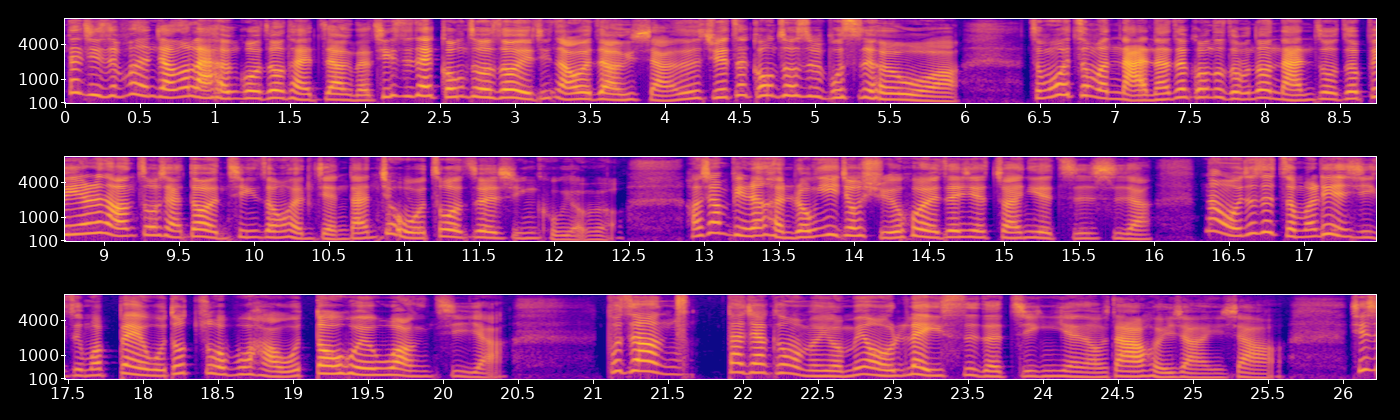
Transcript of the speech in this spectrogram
但其实不能讲说来韩国之后才这样的，其实在工作的时候也经常会这样想，就是觉得这工作是不是不适合我啊？怎么会这么难呢？这工作怎么那么难做？这别人好像做起来都很轻松、很简单，就我做最辛苦，有没有？好像别人很容易就学会了这些专业知识啊，那我就是怎么练习、怎么背，我都做不好，我都会忘记呀。不知道大家跟我们有没有类似的经验哦？大家回想一下。其实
